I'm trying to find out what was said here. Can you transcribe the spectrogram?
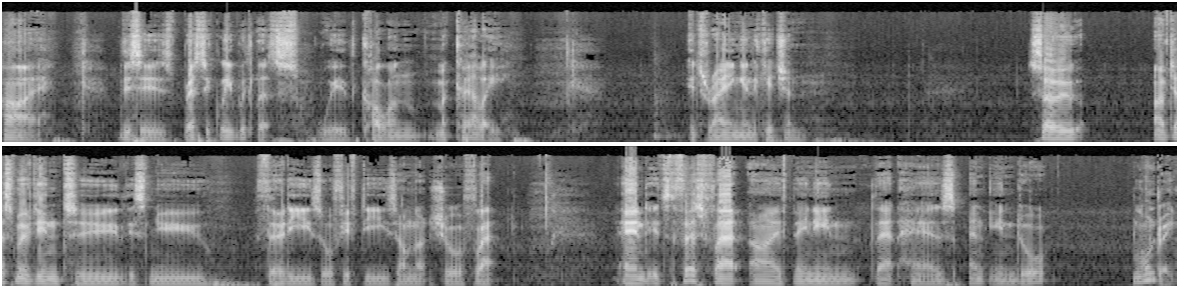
Hi, this is Bressically Witless with Colin McCurley. It's raining in the kitchen. So, I've just moved into this new 30s or 50s, I'm not sure, flat. And it's the first flat I've been in that has an indoor laundry.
